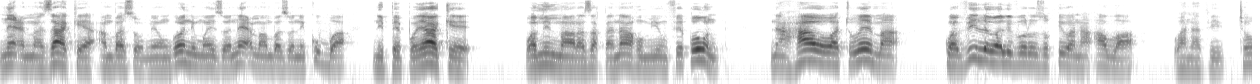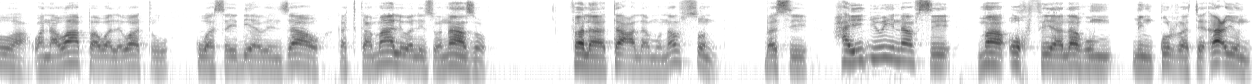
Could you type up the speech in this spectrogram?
nema zake ambazo miongoni mwa hizo nema ambazo ni kubwa ni pepo yake. Wa mima razaknahum yunfiqun. Na hawa watu wema kwa vile walivyoruzukiwa na allah wanavitoa wanawapa wale watu kuwasaidia wenzao katika mali walizo nazo. Fala talamu nafsun. Basi haijui nafsi ma ukhfia lahum min qurati ayun.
